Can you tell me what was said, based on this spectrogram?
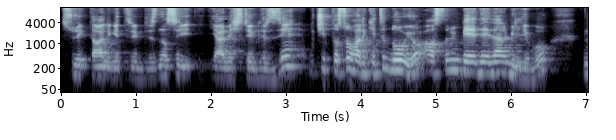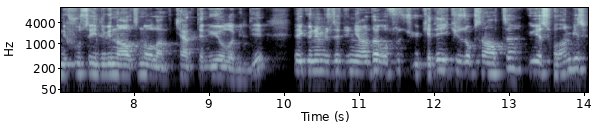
sürekli hale getirebiliriz, nasıl yerleştirebiliriz diye bu Çittaso hareketi doğuyor. Aslında bir belediyeler birliği bu. Nüfusu 50 bin altında olan kentlerin üye olabildiği ve günümüzde dünyada 33 ülkede 296 üyesi olan bir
